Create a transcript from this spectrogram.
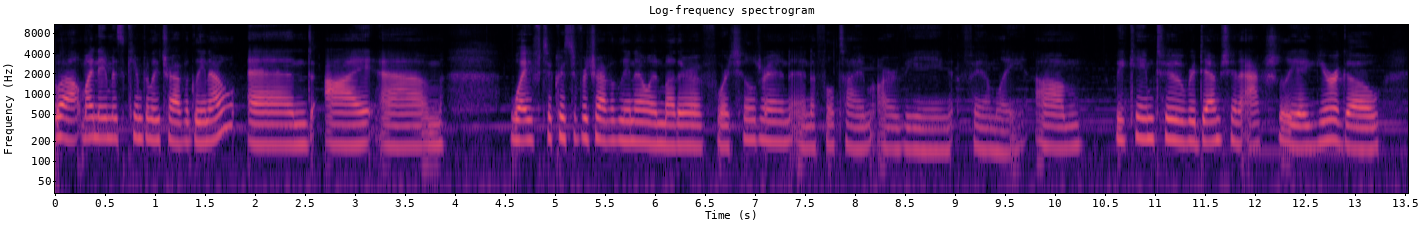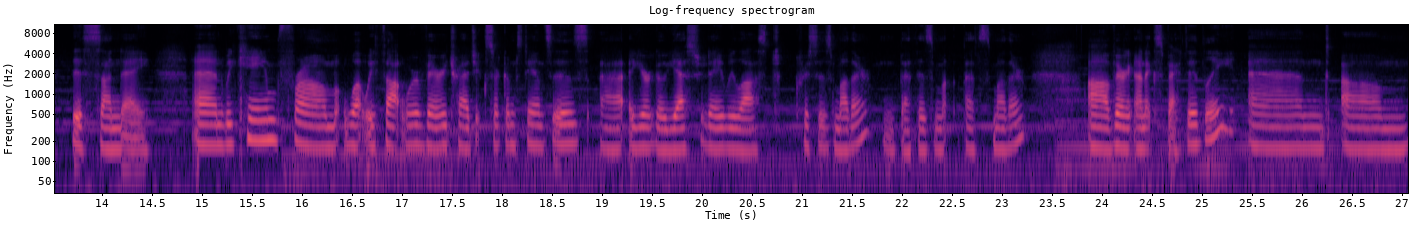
Well, my name is Kimberly Travaglino, and I am wife to Christopher Travaglino and mother of four children and a full-time RVing family. Um, we came to Redemption actually a year ago this Sunday, and we came from what we thought were very tragic circumstances. Uh, a year ago yesterday, we lost Chris's mother, Beth's, Beth's mother, uh, very unexpectedly, and um,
